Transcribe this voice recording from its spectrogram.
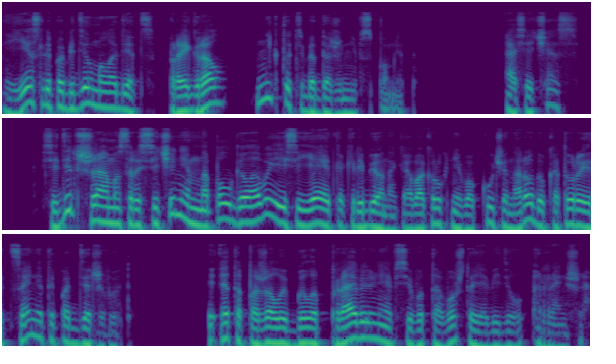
Если победил — молодец, проиграл — никто тебя даже не вспомнит. А сейчас... Сидит Шама с рассечением на пол головы и сияет, как ребенок, а вокруг него куча народу, которые ценят и поддерживают. И это, пожалуй, было правильнее всего того, что я видел раньше.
